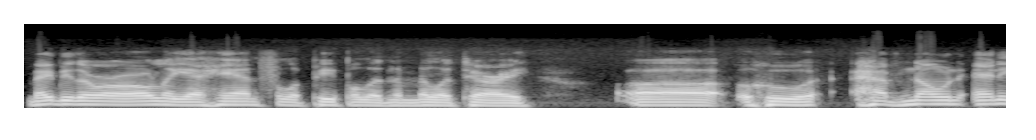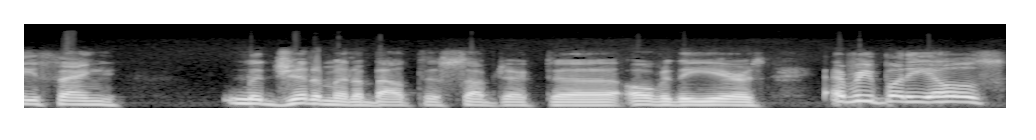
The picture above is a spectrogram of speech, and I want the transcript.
maybe there are only a handful of people in the military uh, who have known anything legitimate about this subject uh, over the years. Everybody else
